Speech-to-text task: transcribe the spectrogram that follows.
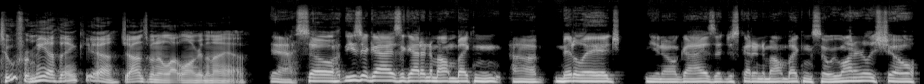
Two for me, I think. Yeah. John's been a lot longer than I have. Yeah. So these are guys that got into mountain biking, uh, middle aged, you know, guys that just got into mountain biking. So we want to really show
